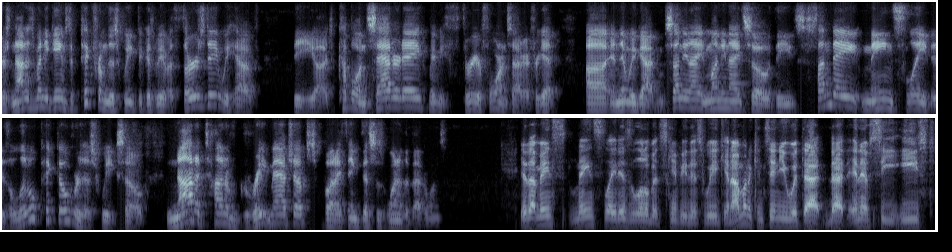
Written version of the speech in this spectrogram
there's not as many games to pick from this week because we have a Thursday, we have the uh, couple on Saturday, maybe three or four on Saturday, I forget. Uh, and then we've got Sunday night and Monday night. So the Sunday main slate is a little picked over this week. So not a ton of great matchups, but I think this is one of the better ones. Yeah, that main main slate is a little bit skimpy this week, and I'm going to continue with that that NFC East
